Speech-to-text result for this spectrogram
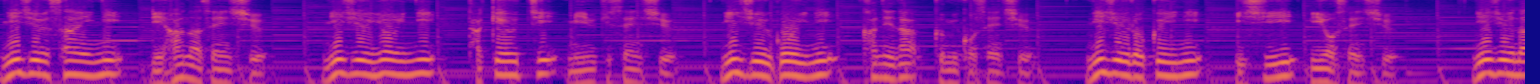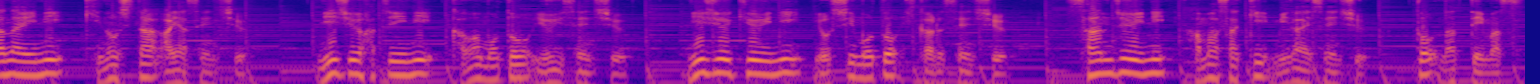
23位にリハナ選手、24位に竹内美幸選手、25位に金田久美子選手、26位に石井理央選手、27位に木下彩選手、28位に川本由衣選手、29位に吉本光選手、30位に浜崎未来選手となっています。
